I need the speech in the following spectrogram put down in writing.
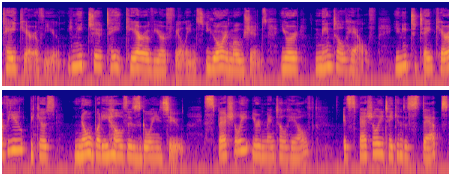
take care of you. You need to take care of your feelings, your emotions, your mental health. You need to take care of you because nobody else is going to, especially your mental health, especially taking the steps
